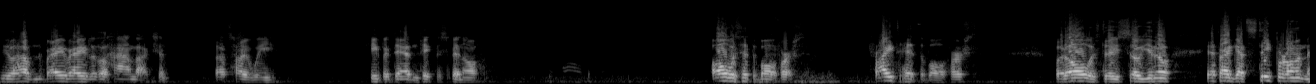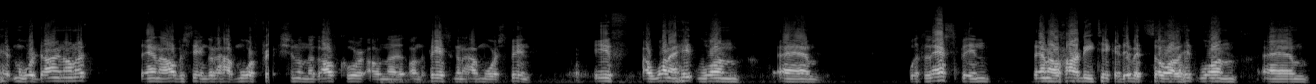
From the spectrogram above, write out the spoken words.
You'll have very, very little hand action. That's how we keep it dead and take the spin off. Always hit the ball first. Try to hit the ball first, but always do. So, you know, if I get steeper on it and hit more down on it, then obviously I'm going to have more friction on the golf course on the on the face. I'm going to have more spin. If I want to hit one um, with less spin, then I'll hardly take a divot. So I'll hit one um,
